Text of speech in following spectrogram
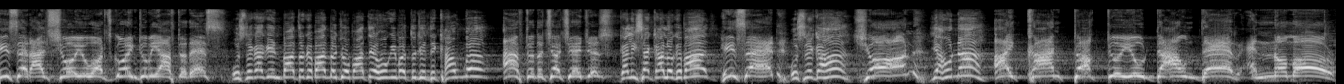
He said I'll show you what's going to be after this उसने कहा कि इन बातों के बाद में जो बातें होंगी मैं तुझे दिखाऊँगा after the church ages कलीसा कालों के बाद he said उसने कहा John यूहन्ना I can't talk to you down there and no more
